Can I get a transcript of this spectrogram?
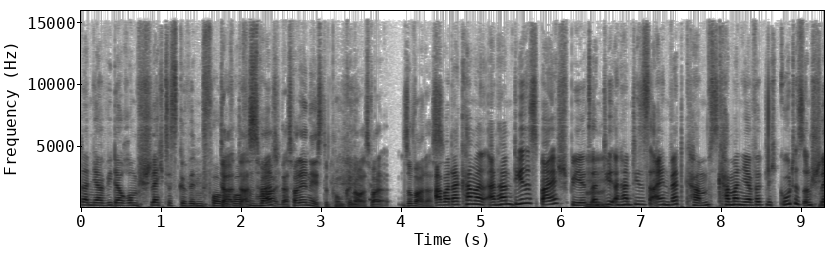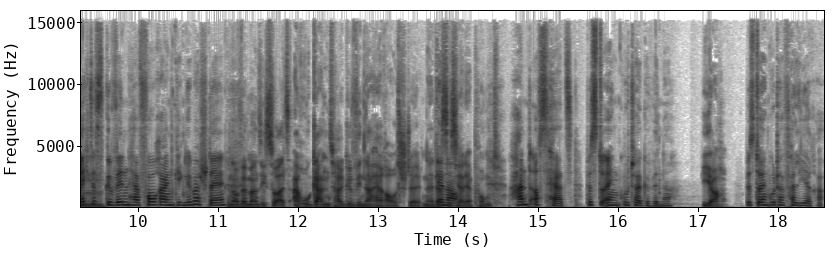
dann ja wiederum schlechtes Gewinnen vorgeworfen da, das war, hat. Das war der nächste Punkt, genau. Das war, so war das. Aber da kann man anhand dieses Beispiels, mhm. anhand dieses einen Wettkampfs, kann man ja wirklich gutes und schlechtes mhm. Gewinnen hervorragend gegenüberstellen. Genau, wenn man sich so als arroganter Gewinner herausstellt. Ne? Das genau. ist ja der Punkt. Hand aufs Herz. Bist du ein guter Gewinner? Ja. Bist du ein guter Verlierer?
